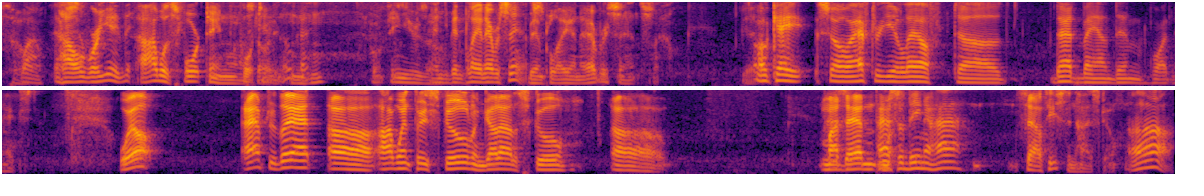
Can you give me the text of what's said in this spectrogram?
So Wow. And how old were you? I was 14 when 14, I started. okay. Mhm. 14 years old. And you've been playing ever since. been playing ever since. Okay, so after you left uh, that band, then what next? Well, after that, uh, I went through school and got out of school. Uh, my dad, my- Pasadena High. Southeastern High School, Oh,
